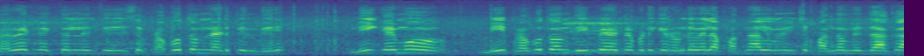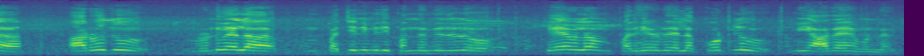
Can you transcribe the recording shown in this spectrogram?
ప్రైవేట్ వ్యక్తుల నుంచి చేసి ప్రభుత్వం నడిపింది. నీకేమో మీ ప్రభుత్వం దీపేటప్పటికీ రెండు వేల పద్నాలుగు నుంచి పంతొమ్మిది దాకా ఆ రోజు రెండు వేల పద్దెనిమిది పంతొమ్మిదిలో కేవలం పదిహేడు వేల కోట్లు మీ ఆదాయం ఉన్నది.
